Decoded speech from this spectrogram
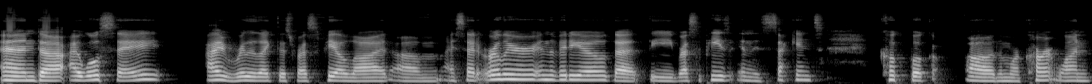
And uh, I will say, I really like this recipe a lot. Um, I said earlier in the video that the recipes in the second cookbook, uh, the more current one,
